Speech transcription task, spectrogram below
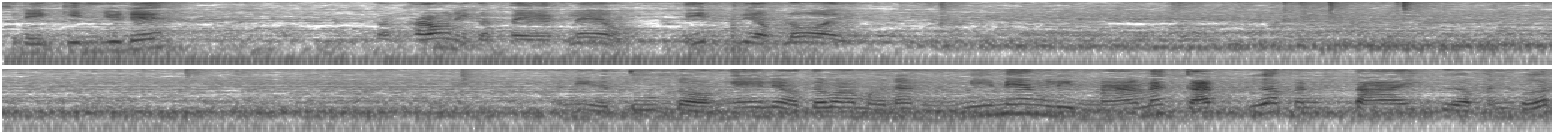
สิได้กินอยู่เด้ กับข้าวนี่ก็แตกแล้ว ติดเรียบร้อยอันนี้ตูมดอกไงแล้วแต่ว่ามือนั้นมีแมงลินหมาแม่กัดเกือบมันตายเกือบมันเบิด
